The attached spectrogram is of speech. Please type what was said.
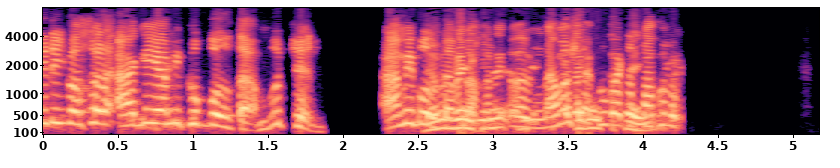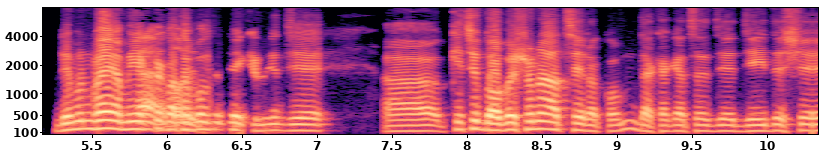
৩০ বছর আগেই আমি খুব বলতাম। বুঝছেন? আমি বলতাম ভাই তখন এখানে আ আমি একটা নামাজটা খুব একটা। তখন ডেমন ভাই আমি হ্যাঁ, একটা কথা বলতে চাই এখানে যে কিছু গবেষণা আছে এরকম। দেখা গেছে যে যেই দেশে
